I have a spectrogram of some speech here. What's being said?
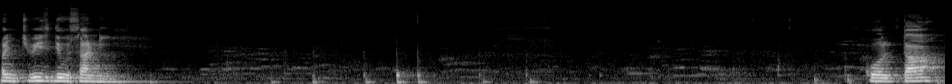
पंचवीस दिवसांनी. कोणता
